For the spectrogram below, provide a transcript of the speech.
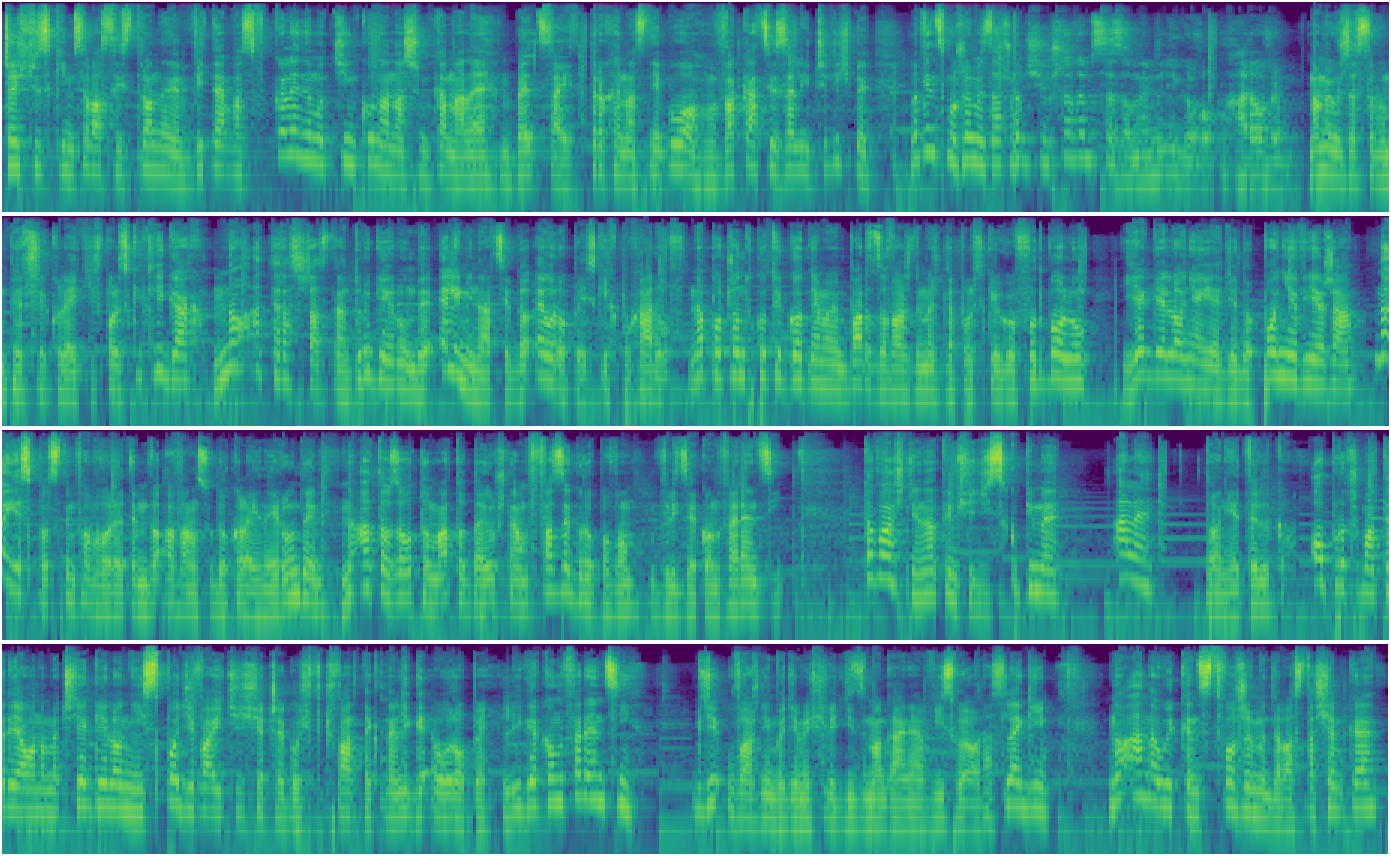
Cześć wszystkim, Seba z tej strony, witam was w kolejnym odcinku na naszym kanale Bedside. Trochę nas nie było, wakacje zaliczyliśmy, no więc możemy zacząć już nowym sezonem ligowo-pucharowym. Mamy już za sobą pierwsze kolejki w polskich ligach, no a teraz czas na drugiej rundy eliminacje do europejskich pucharów. Na początku tygodnia mamy bardzo ważny mecz dla polskiego futbolu, Jagiellonia jedzie do Poniewierza, no i jest mocnym faworytem do awansu do kolejnej rundy, no a to z automatu da już nam fazę grupową w lidze konferencji. To właśnie na tym się dziś skupimy, ale to nie tylko. Oprócz materiału na mecz Jagiellonii spodziewajcie się czegoś w czwartek na Ligę Europy, Ligę Konferencji, gdzie uważnie będziemy śledzić zmagania Wisły oraz Legii. No a na weekend stworzymy dla Was tasiemkę.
